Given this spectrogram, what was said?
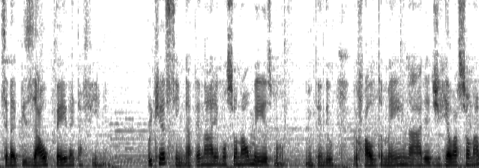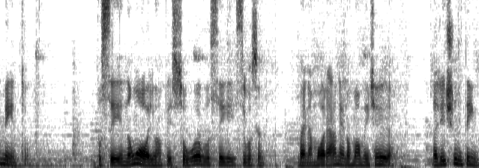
Você vai pisar o pé e vai estar tá firme. Porque assim, até na área emocional mesmo, entendeu? Eu falo também na área de relacionamento. Você não olha uma pessoa, você se você vai namorar, né? Normalmente é, a gente não tem,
